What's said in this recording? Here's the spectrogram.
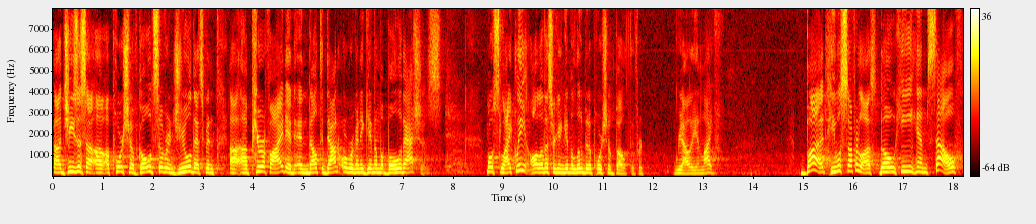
uh, Jesus a, a, portion of gold, silver, and jewel that's been uh, uh purified and, and melted down, or we're going to give him a bowl of ashes. Most likely, all of us are going to give him a little bit of portion of both if we're reality in life. But he will suffer loss, though he himself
